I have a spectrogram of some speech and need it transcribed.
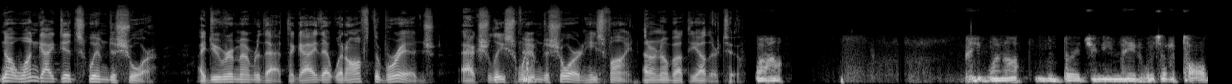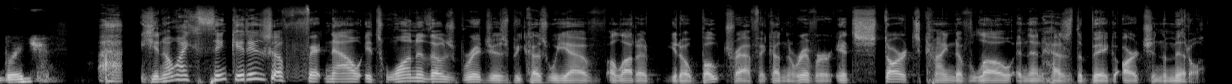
No, one guy did swim to shore. I do remember that. The guy that went off the bridge actually swam to shore and he's fine. I don't know about the other two. Wow. He went off the bridge and he made. Was it a tall bridge? Uh, You know, I think it is a fair. Now, it's one of those bridges because we have a lot of, you know, boat traffic on the river. It starts kind of low and then has the big arch in the middle.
